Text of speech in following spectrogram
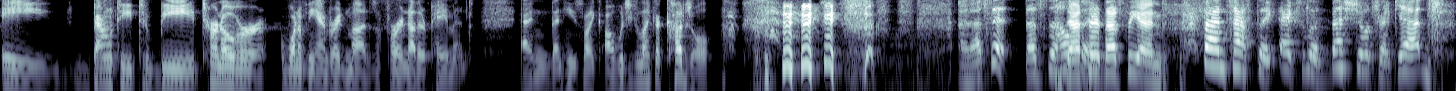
a bounty to be turn over one of the android Mudds for another payment. And then he's like, "Oh, would you like a cudgel?" And that's it. That's the whole That's thing. it. That's the end. Fantastic. Excellent. Best short trick yet.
